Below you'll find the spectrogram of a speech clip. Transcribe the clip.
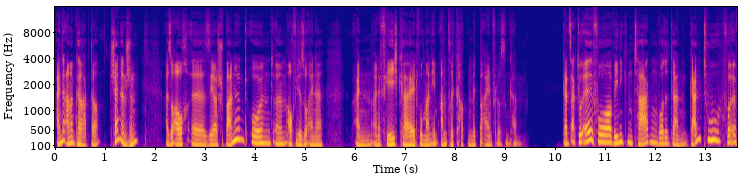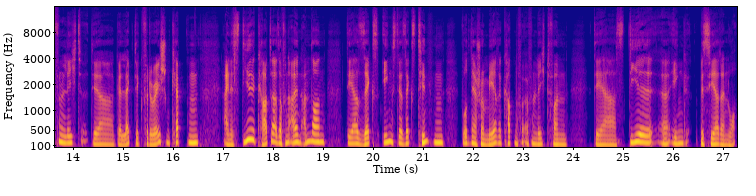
einen anderen Charakter challengen. Also auch äh, sehr spannend und ähm, auch wieder so eine, ein, eine Fähigkeit, wo man eben andere Karten mit beeinflussen kann. Ganz aktuell vor wenigen Tagen wurde dann Gantu veröffentlicht, der Galactic Federation Captain, eine Stilkarte, also von allen anderen der sechs Inks, der sechs Tinten, wurden ja schon mehrere Karten veröffentlicht. Von der Steel äh, Ink bisher dann nur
